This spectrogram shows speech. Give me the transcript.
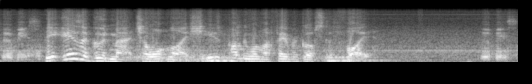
Boobies. It is a good match, I won't lie. She is probably one of my favourite ghosts to fight. Boobies.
